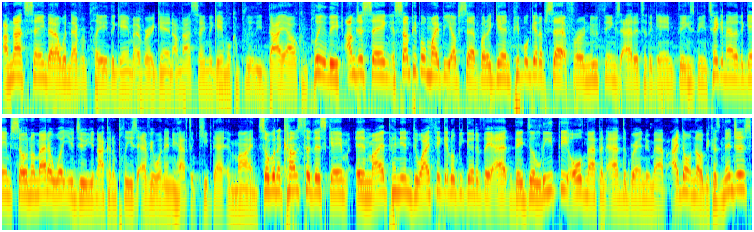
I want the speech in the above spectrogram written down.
I'm not saying that I would never play the game game ever again. I'm not saying the game will completely die out completely. I'm just saying some people might be upset, but again, people get upset for new things added to the game, things being taken out of the game. So no matter what you do, you're not going to please everyone and you have to keep that in mind. So when it comes to this game, in my opinion, do I think it'll be good if they add they delete the old map and add the brand new map? I don't know because Ninja's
